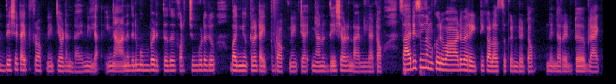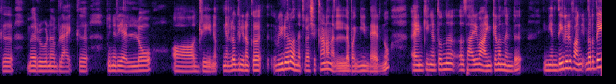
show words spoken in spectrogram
ഉദ്ദേശിച്ച ടൈപ്പ് ഫ്രോക്ക് നൈറ്റി അവിടെ ഉണ്ടായിരുന്നില്ല. ഞാനതിന് മുമ്പ് എടുത്തത് കുറച്ചും കൂടെ ഒരു ഭംഗിയൊക്കെയുള്ള ടൈപ്പ് ഫ്രോക്ക് നൈറ്റ് ഞാൻ ഉദ്ദേശിച്ച അവിടെ ഉണ്ടായിരുന്നില്ല കേട്ടോ സാരീസിൽ നമുക്ക് ഒരുപാട് വെറൈറ്റി കളേഴ്സ് ഒക്കെ ഉണ്ട് കേട്ടോ ഇതിന്റെ റെഡ് ബ്ലാക്ക് മെറൂണ് ബ്ലാക്ക് പിന്നെ ഒരു യെല്ലോ ഗ്രീന് യെല്ലോ ഗ്രീനൊക്കെ വീഡിയോയിൽ വന്നിട്ടില്ല. പക്ഷെ കാണാൻ നല്ല ഭംഗിയുണ്ടായിരുന്നു. എനിക്ക് ഇങ്ങനത്തെ ഒന്ന് സാരി വാങ്ങിക്കണം എന്നുണ്ട് ഇനി എന്തെങ്കിലും ഒരു ഫങ് വെറുതെ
